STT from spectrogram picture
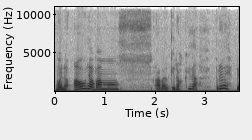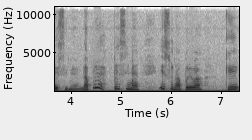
Bueno, ahora vamos a ver qué nos queda. Prueba espécimen. La prueba espécimen es una prueba que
